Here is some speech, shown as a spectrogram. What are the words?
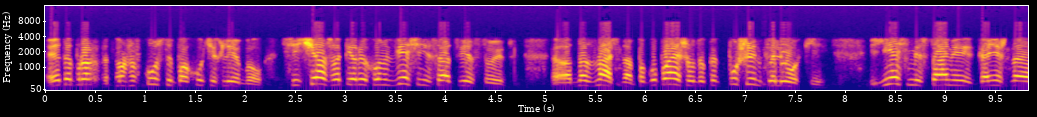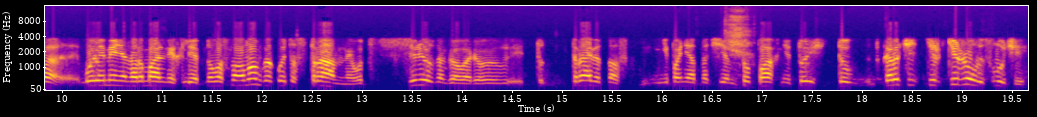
Это правда, потому что вкусный пахучий хлеб был. Сейчас, во-первых, он в весе не соответствует э, однозначно. Покупаешь его как пушинка легкий. Есть местами, конечно, более-менее нормальный хлеб, но в основном какой-то странный. Вот серьезно говорю, тут травят нас непонятно чем, то пахнет, то, ещё- то... короче, тяж- тяжелый случай.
